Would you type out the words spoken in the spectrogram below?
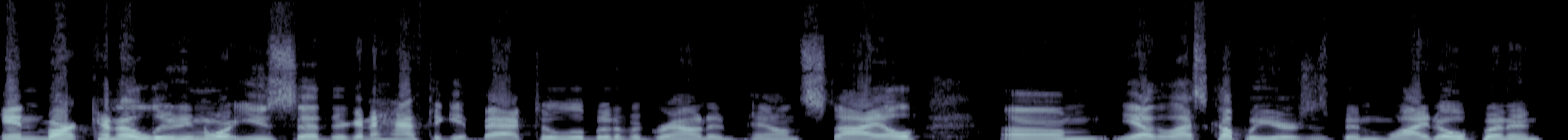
and Mark kind of alluding to what you said. They're going to have to get back to a little bit of a ground and pound style. Um, yeah, the last couple years has been wide open and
